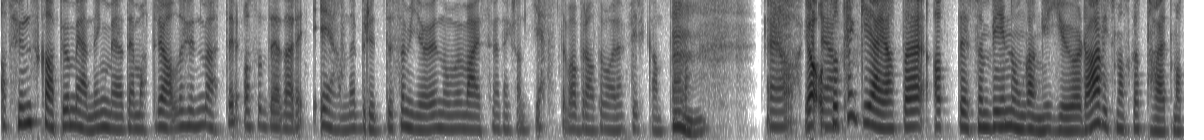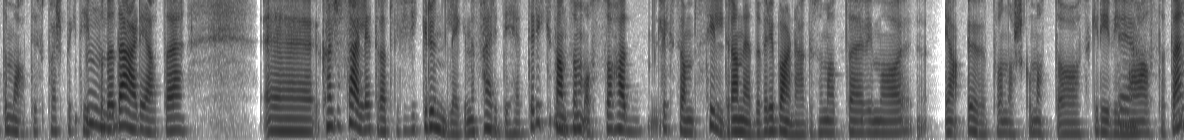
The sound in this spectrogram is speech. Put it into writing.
at hun skaper jo mening med det materialet hun møter. Og så det derre ene bruddet som gjør noe med meg som jeg tenker sånn Yes, det var bra det var en firkant der. Mm. Ja, og så tenker jeg at det, at det, som vi noen ganger gjør da, hvis man skal ta et matematisk perspektiv på det, det er det at det, eh, Kanskje særlig etter at vi fikk grunnleggende ferdigheter, ikke sant, som også har liksom sildra nedover i barnehage som at eh, vi må ja, øve på norsk og matte og skriving og alt dette.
